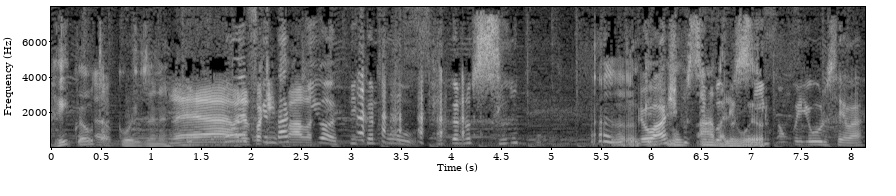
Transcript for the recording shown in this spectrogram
Rico é outra coisa, né? É, Não, olha é só quem tá fala. aqui, ó, fica no, fica no 5. Ah, Eu acho que o ah, símbolo valeu do o euro. 5 é um euro, sei lá.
